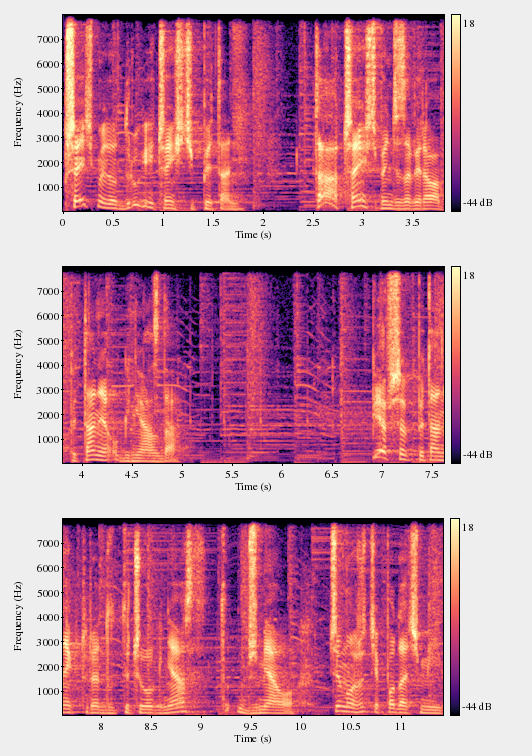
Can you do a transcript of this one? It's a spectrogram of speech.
Przejdźmy do drugiej części pytań. Ta część będzie zawierała pytania o gniazda. Pierwsze pytanie, które dotyczyło gniazd, brzmiało: czy możecie podać mi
